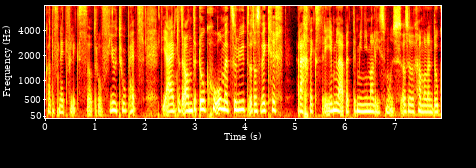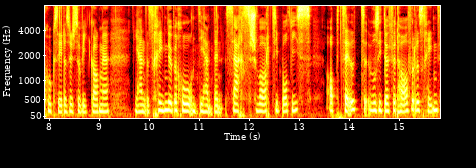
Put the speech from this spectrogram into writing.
gerade auf Netflix oder auf YouTube hat es die ein oder andere Doku um zu Leuten, die das wirklich recht extrem leben, den Minimalismus. Also ich habe mal ein Doku gesehen, das ist so weit gegangen, die haben ein Kind bekommen und die haben dann sechs schwarze Bodies abzählt, wo sie dürfen haben für das Kind.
